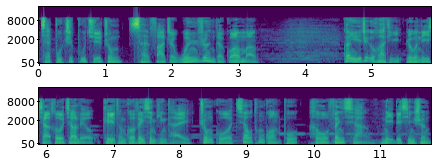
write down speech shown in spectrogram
在不知不觉中散发着温润的光芒。关于这个话题，如果你想和我交流，可以通过微信平台“中国交通广播”和我分享你的心声。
